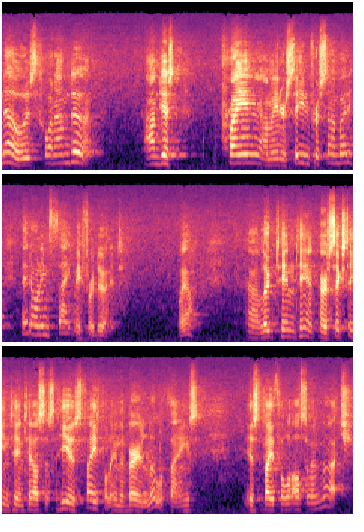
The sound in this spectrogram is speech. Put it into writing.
knows what I'm doing. I'm just praying, I'm interceding for somebody. They don't even thank me for doing it. Well, uh, Luke 10, 10, or 16, 10 tells us he is faithful in the very little things, is faithful also in much.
